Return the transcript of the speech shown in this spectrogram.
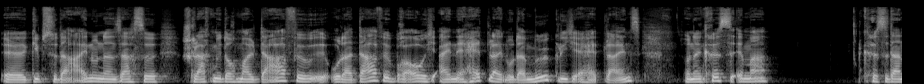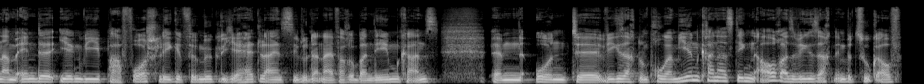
äh, gibst du da ein und dann sagst du, schlag mir doch mal dafür oder dafür brauche ich eine Headline oder mögliche Headlines. Und dann kriegst du immer, kriegst du dann am Ende irgendwie paar Vorschläge für mögliche Headlines, die du dann einfach übernehmen kannst. Ähm, und äh, wie gesagt, und programmieren kann das Ding auch. Also wie gesagt, in Bezug auf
